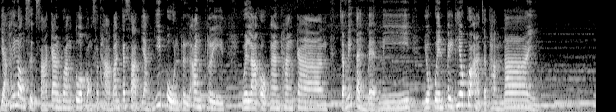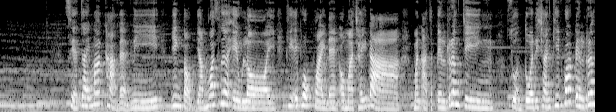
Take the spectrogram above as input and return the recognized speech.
อยากให้ลองศึกษาการวางตัวของสถาบันกษัตริย์อย่างญี่ปุ่นหรืออังกฤษ เวลาออกงานทางการ จะไม่แต่งแบบนี้ ยกเว้นไปเที่ยวก็อาจจะทำได้ สียใจมากค่ะแบบนี้ ยิ่งตอกย้ำว่าเสื้อเอวลอย ที่ไอ้พวกควายแดงเอามาใช้ด่า มันอาจจะเป็นเรื่องจริง ส่วนตัวดิฉันคิดว่าเป็นเรื่อง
